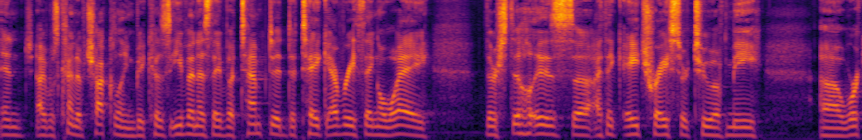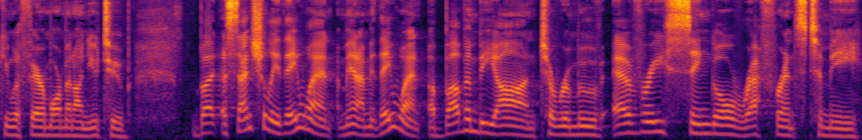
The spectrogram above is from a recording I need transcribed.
And I was kind of chuckling because even as they've attempted to take everything away, there still is, uh, I think, a trace or two of me uh, working with Fair Mormon on YouTube. But essentially, they went, man, I mean, they went above and beyond to remove every single reference to me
